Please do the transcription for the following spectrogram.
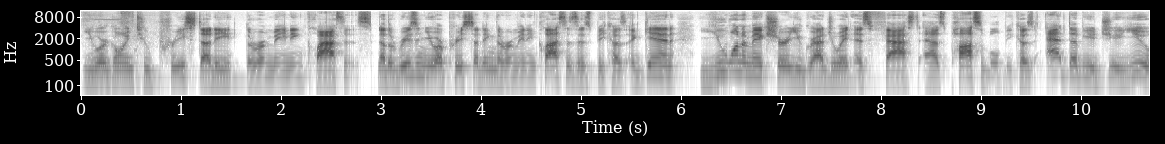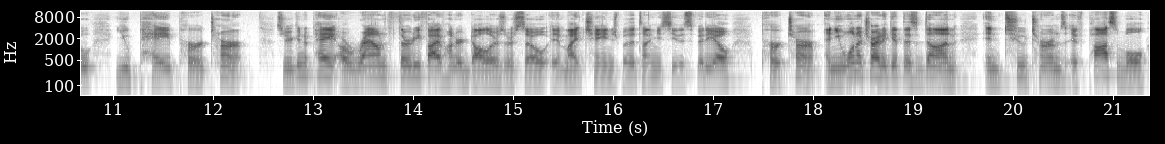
You are going to pre-study the remaining classes. Now, the reason you are pre-studying the remaining classes is because again, you wanna make sure you graduate as fast as possible because at WGU, you pay per term. So you're gonna pay around $3,500 or so. It might change by the time you see this video per term. And you wanna try to get this done in two terms if possible,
